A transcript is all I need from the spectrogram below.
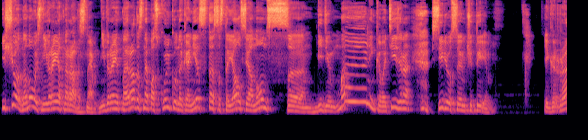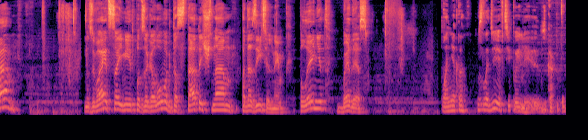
Еще одна новость невероятно радостная. Невероятно радостная, поскольку наконец-то состоялся анонс э, в виде маленького тизера Sirius M4. Игра называется, имеет подзаголовок достаточно подозрительный. Planet BDS. Планета злодеев, типа, или как это,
